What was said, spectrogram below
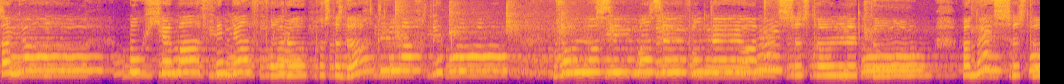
παλιά μου είχε μάθει μια φορά πως τα δάχτυλα χτυπώ κι όλα συμμαζεύονται αμέσως το λεπτό, αμέσως το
